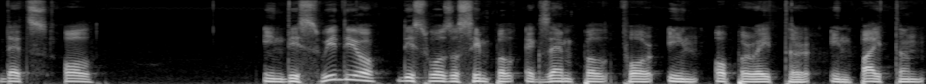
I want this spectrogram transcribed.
That's all in this video. This was a simple example for in operator in Python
